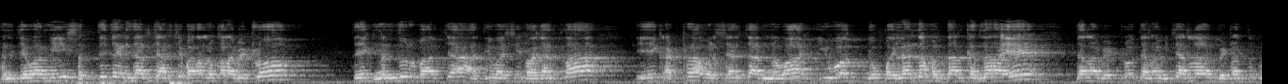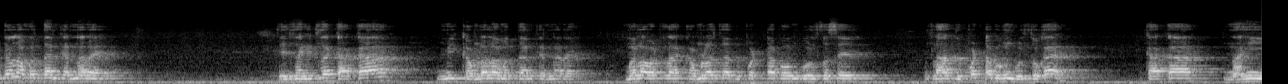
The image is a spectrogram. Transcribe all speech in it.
आणि जेव्हा मी सत्तेचाळीस हजार चारशे बारा लोकांना भेटलो तर एक नंदुरबारच्या आदिवासी भागातला एक अठरा वर्षाचा नवा युवक जो पहिल्यांदा मतदान करणार आहे त्याला भेटलो त्याला विचारलं बेटा तू कुणाला मतदान करणार आहे? ते सांगितलं काका मी कमळाला मतदान करणार आहे. मला वाटला कमळाचा दुपट्टा पाहून बोलत असेल. म्हटलं हा दुपट्टा बघून बोलतो काय काका नाही.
